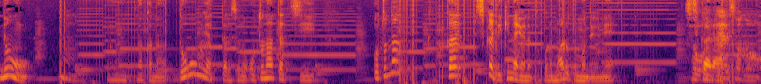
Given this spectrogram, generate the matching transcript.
の、うんうんうん、なんかなどうやったらその大人たち大人がしかできないようなところもあると思うんだよね。そう力。ねその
